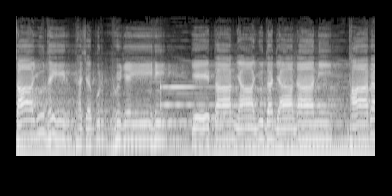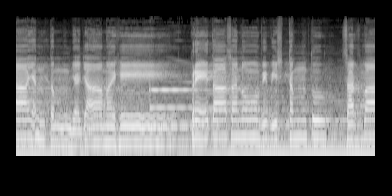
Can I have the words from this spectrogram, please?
सायुधैर्धशबुर्भुजैः एतान्यायुधजालानि धारायन्तं यजामहे प्रेतासनो विविष्टं तु सर्वाभरणभूषितं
